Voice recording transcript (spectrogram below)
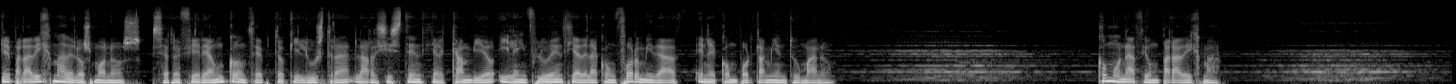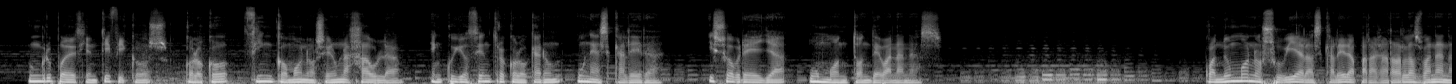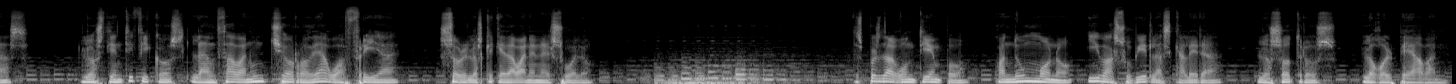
El paradigma de los monos se refiere a un concepto que ilustra la resistencia al cambio y la influencia de la conformidad en el comportamiento humano. ¿Cómo nace un paradigma? Un grupo de científicos colocó cinco monos en una jaula en cuyo centro colocaron una escalera y sobre ella un montón de bananas. Cuando un mono subía la escalera para agarrar las bananas, los científicos lanzaban un chorro de agua fría sobre los que quedaban en el suelo. Después de algún tiempo, cuando un mono iba a subir la escalera, los otros lo golpeaban.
